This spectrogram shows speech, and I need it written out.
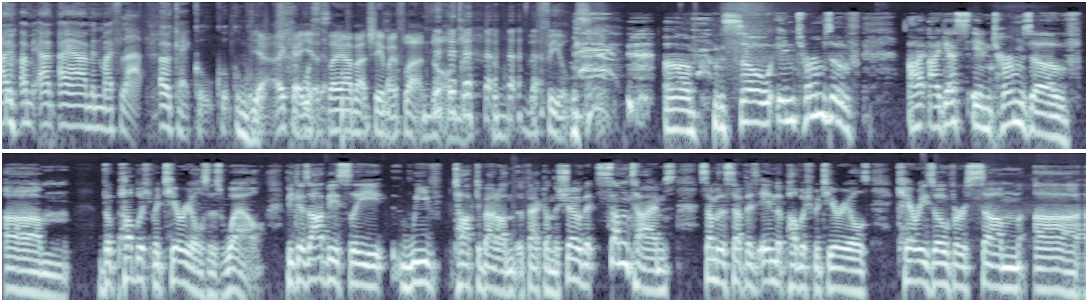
I, I'm, I'm, I am in my flat. Okay, cool, cool, cool. cool. Yeah. Okay. Yes, I am actually in my flat and not on the, the, the fields. Um, so in terms of, I, I guess in terms of, um, the published materials as well, because obviously we've talked about on the fact on the show that sometimes some of the stuff that's in the published materials carries over some, uh,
